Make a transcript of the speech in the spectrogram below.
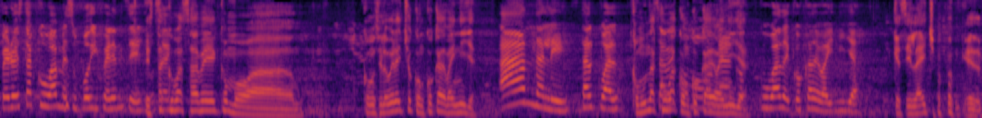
pero esta cuba me supo diferente. O Esta sea, Cuba sabe como a. Como si lo hubiera hecho con coca de vainilla. Ándale, tal cual. Como una cuba con coca de vainilla. Cuba de coca de vainilla. Que sí la he hecho, que,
